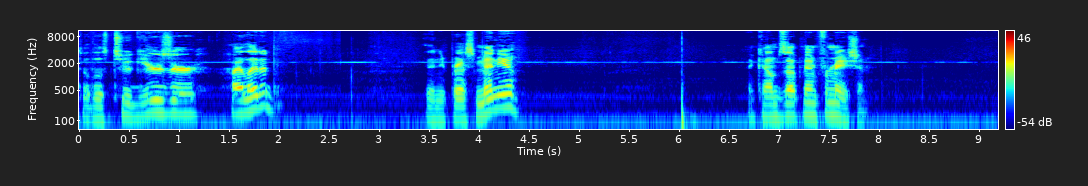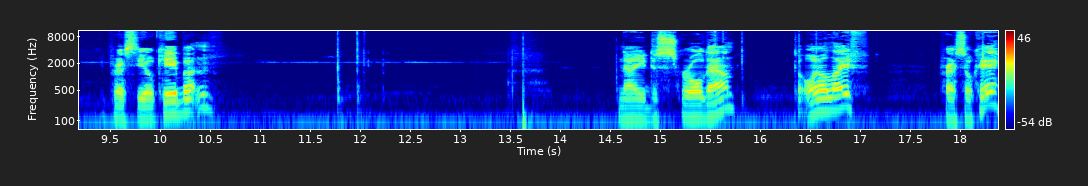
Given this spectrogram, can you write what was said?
till those two gears are highlighted. Then you press menu. It comes up information. You press the OK button. Now you just scroll down to oil life, press OK,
